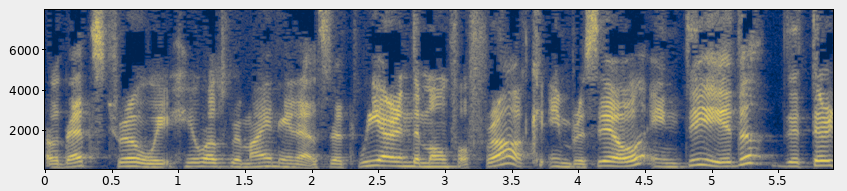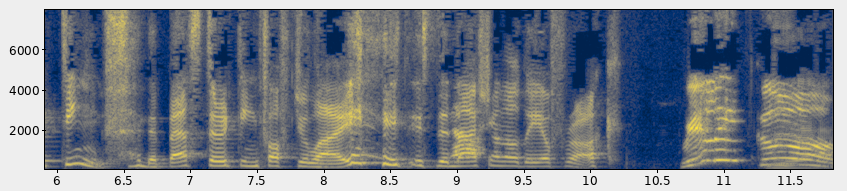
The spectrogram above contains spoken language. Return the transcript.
Oh, that's true. We, he was reminding us that we are in the month of rock in Brazil. Indeed, the 13th, the past 13th of July, it is the yeah. National Day of Rock. Really? Cool. Yeah.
